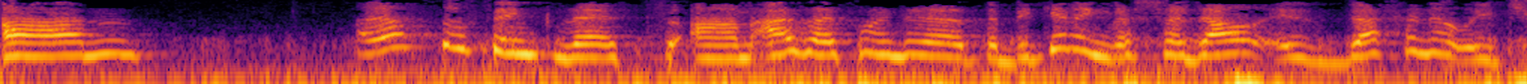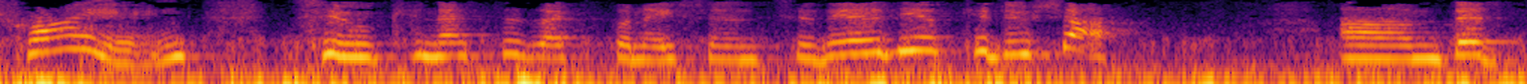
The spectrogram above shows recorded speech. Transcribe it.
Um, I also think that, um, as I pointed out at the beginning, the Shadal is definitely trying to connect his explanation to the idea of Kedusha. Um, that,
